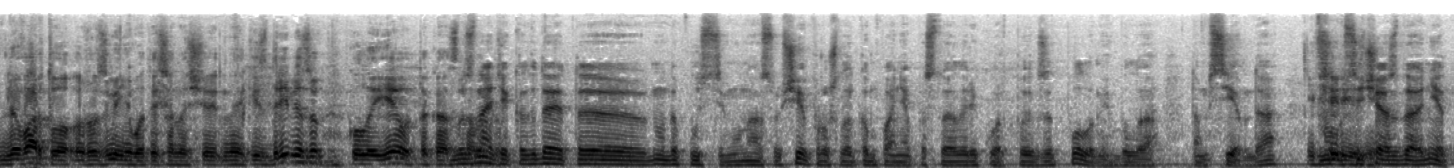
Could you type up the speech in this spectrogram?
не варто розмінюватися на, ще, на якийсь дріб'язок, коли є от така Вы ставка. знаете, когда это, ну, допустим, у нас вообще прошлая компания поставила рекорд по экзит-полам, их было там 7, да? И все Ну, сейчас, да, нет.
